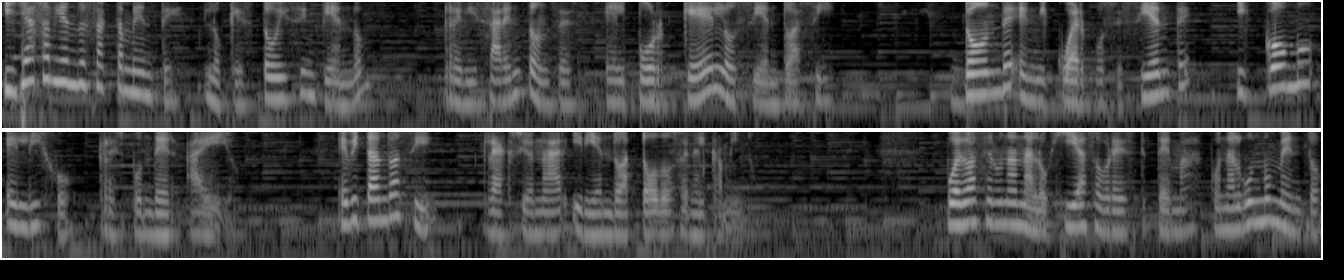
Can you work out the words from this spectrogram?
Y ya sabiendo exactamente lo que estoy sintiendo, revisar entonces el por qué lo siento así, dónde en mi cuerpo se siente y cómo elijo responder a ello, evitando así reaccionar hiriendo a todos en el camino. Puedo hacer una analogía sobre este tema con algún momento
